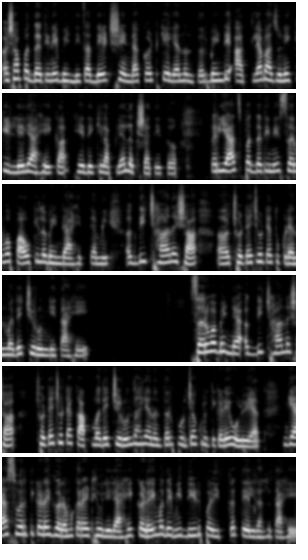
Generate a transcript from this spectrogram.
अशा पद्धतीने भेंडीचा देठ शेंडा कट केल्यानंतर भेंडी आतल्या बाजूने किडलेली आहे का हे देखील आपल्या लक्षात येतं. तर याच पद्धतीने सर्व पाव किलो भेंड्या आहेत त्या मी अगदी छान अशा छोट्या छोट्या तुकड्यांमध्ये चिरून घेत आहे. सर्व भेंड्या अगदी छान अशा छोट्या छोट्या कापमध्ये चिरून झाल्यानंतर पुढच्या कृतीकडे ओळूयात गॅसवरती कढई गरम कराय ठेवलेली आहे. कढईमध्ये मी दीड पळी इतकं तेल घालत आहे.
